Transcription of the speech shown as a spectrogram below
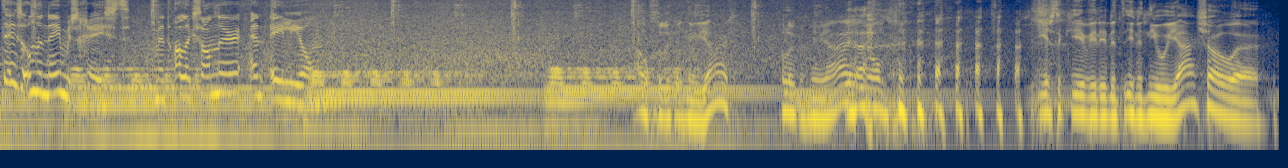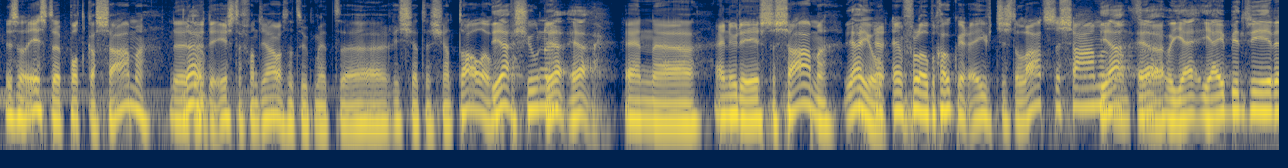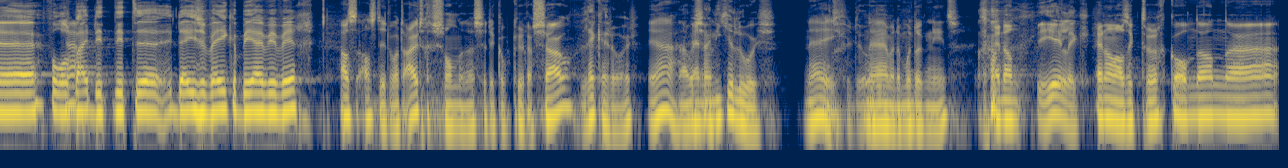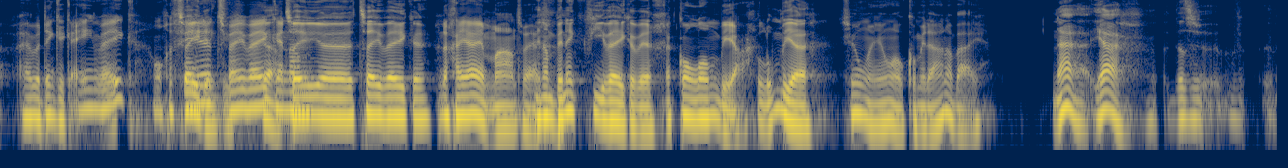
Dit is Ondernemersgeest met Alexander en Elion. Oh, gelukkig nieuwjaar. Gelukkig nieuwjaar, Ja. Jon. Eerste keer weer in het, in het nieuwe jaar zo. eh, Dit is al eerste podcast samen. De, Ja. de, de eerste van het jaar was natuurlijk met eh, Richard en Chantal over pensioenen. ja, ja. En, eh, en nu de eerste samen. Ja, joh. En, en voorlopig ook weer eventjes de laatste samen. Ja, want, ja eh, jij, jij bent weer, eh, volgens Ja. mij dit, dit, eh, deze weken ben jij weer weg. Als, als dit wordt uitgezonden, dan zit ik op Curaçao. Lekker hoor. Ja, Nou, we en- zijn niet jaloers. Nee, nee, maar dat moet ook niet. En dan, Heerlijk. en dan als ik terugkom, dan eh, hebben we denk ik één week ongeveer. Twee, twee weken. Ja, en dan, twee, eh, twee weken. dan ga jij een maand weg. En dan ben ik vier weken weg. Naar Colombia. Colombia. Jongen, jongen, hoe kom je daar nou bij? Nou ja, dat is.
